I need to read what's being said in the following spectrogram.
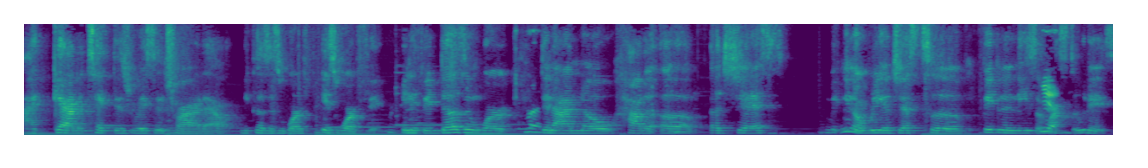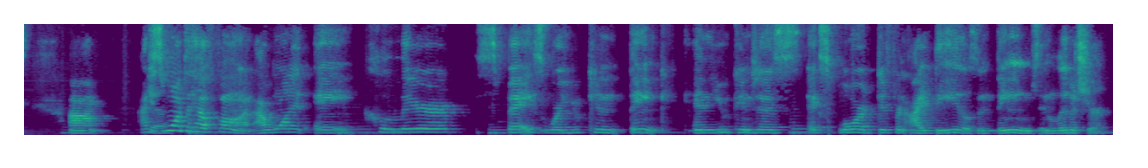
I gotta take this risk and try it out because it's worth it's worth it. And if it doesn't work, right. then I know how to uh, adjust, you know, readjust to fitting the needs of yeah. my students. Um, I just yeah. wanted to have fun. I wanted a clear space where you can think and you can just explore different ideals and themes in literature.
